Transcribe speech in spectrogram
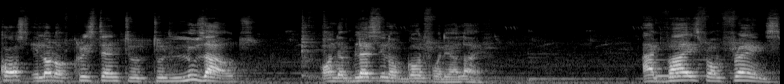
caused a lot of Christians to, to lose out on the blessing of God for their life. Advice from friends,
